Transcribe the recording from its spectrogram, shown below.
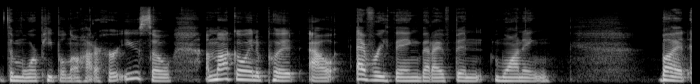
the more people know how to hurt you. So I'm not going to put out everything that I've been wanting, but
